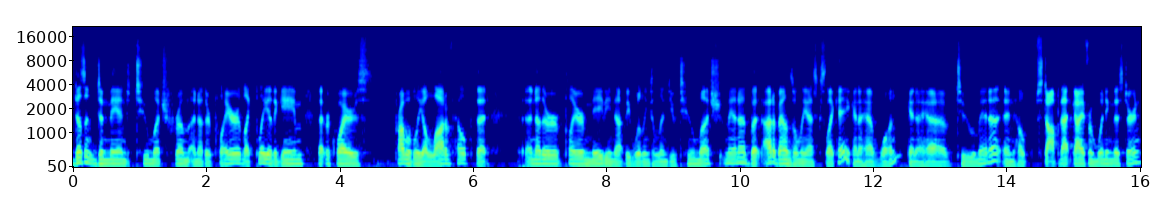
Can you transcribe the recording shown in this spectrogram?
doesn't demand too much from another player. Like play of the game, that requires probably a lot of help that another player maybe not be willing to lend you too much mana, but out of bounds only asks like, "Hey, can I have one? Can I have two mana and help stop that guy from winning this turn?"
